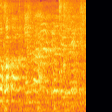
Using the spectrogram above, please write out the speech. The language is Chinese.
哎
